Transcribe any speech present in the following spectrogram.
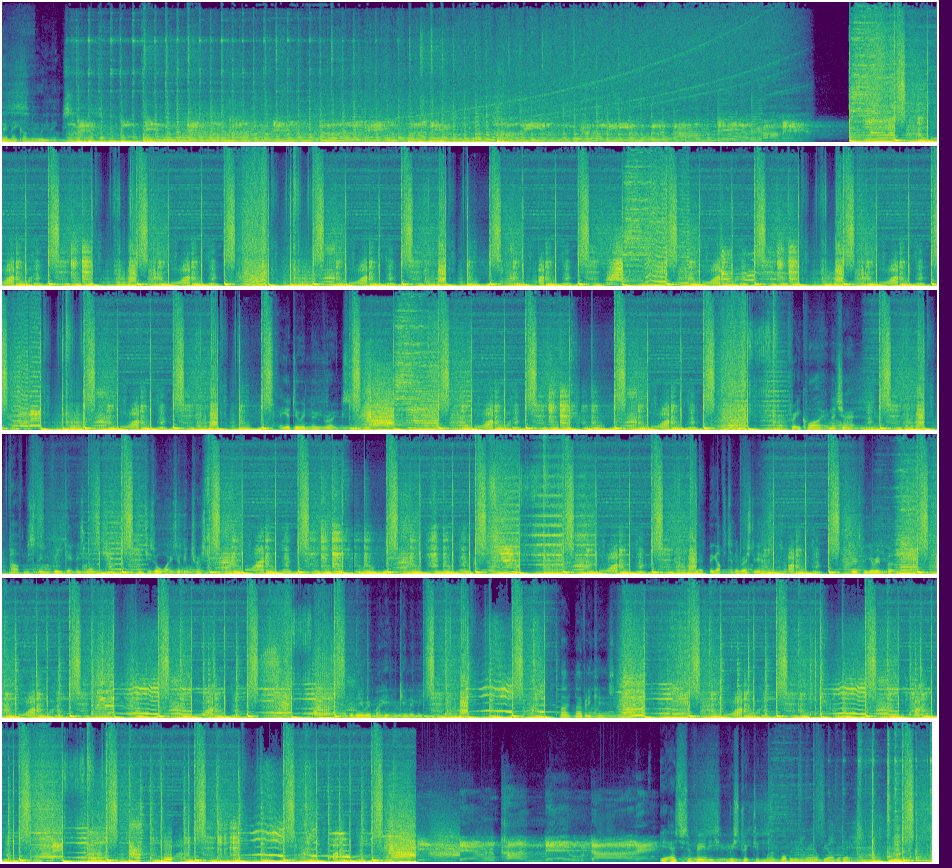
Dysphemic on the remix. In the chat. Apart from Steve V getting his lunch, which is always of interest. Yeah, big ups to the rest of you. Cheers for your input. Standing here with my hip killing me. No, nobody cares. It has severely restricted my wobbling around behind the decks.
